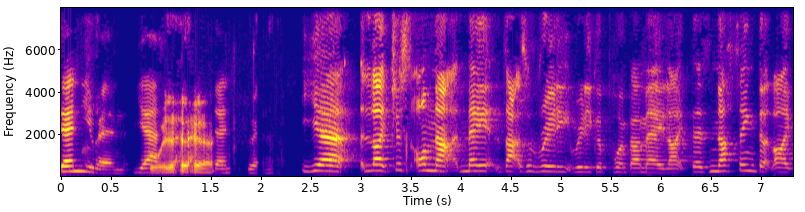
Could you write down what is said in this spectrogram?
genuine. Yeah, Oh, yeah, yeah. genuine. Yeah, like just on that, May. That's a really, really good point by May. Like, there's nothing that like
